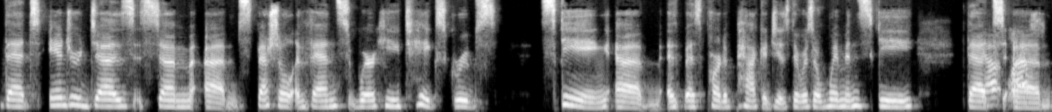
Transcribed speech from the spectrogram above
that Andrew does some um, special events where he takes groups skiing um, as, as, part of packages. There was a women's ski that. Um,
